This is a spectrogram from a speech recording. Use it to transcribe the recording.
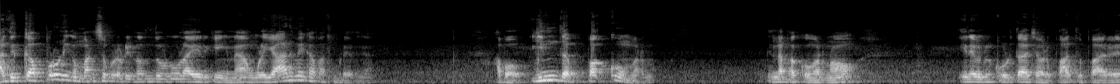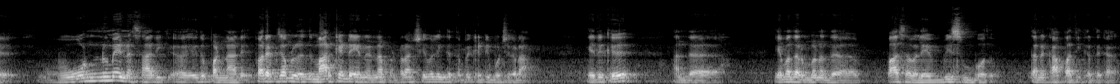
அதுக்கப்புறம் நீங்கள் மனசு கூட அப்படி நொந்து நூலாக இருக்கீங்கன்னா உங்களை யாருமே காப்பாற்ற முடியாதுங்க. அப்போது இந்த பக்குவம் வரணும். என்ன பக்குவம் வரணும்? இறைவனுக்கு கொடுத்தாச்சு அவர் பார்த்துப்பார். ஒன்றுமே என்ன சாதிக்க இது பண்ணாது. ஃபார் எக்ஸாம்பிள் வந்து மார்க்கெண்டை என்ன என்ன பண்ணுறான் சிவலிங்கத்தை போய் கட்டி பிடிச்சிக்கிறான். எதுக்கு? அந்த யமதர்மன் அந்த பாசவலையை வீசும்போது தன்னை காப்பாற்றிக்கிறதுக்காக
